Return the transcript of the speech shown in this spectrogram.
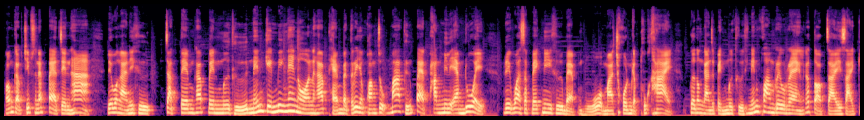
พร้อมกับชิป Snap 8 Gen 5 เรียกว่างานนี้คือจัดเต็มครับ เป็นมือถือเน้นเกมมิ่งแน่นอนนะครับ แถมแบตเตอรี่ยังความจุมากถึง 8,000 มิลลิแอมด้วย เรียกว่าสเปคนี่คือแบบโหมาชนกับทุกค่าย เพื่อต้องการจะเป็นมือถือที่เน้นความเร็วแรง แล้วก็ตอบใจสายเก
